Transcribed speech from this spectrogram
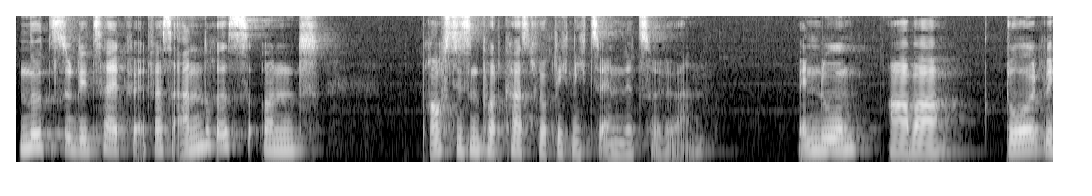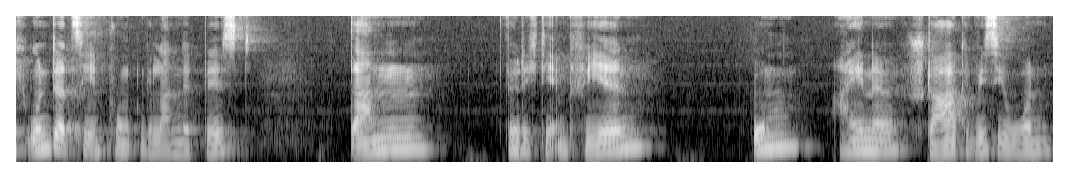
nutzt du die Zeit für etwas anderes und brauchst diesen Podcast wirklich nicht zu Ende zu hören. Wenn du aber deutlich unter zehn Punkten gelandet bist, dann würde ich dir empfehlen, um eine starke Vision,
